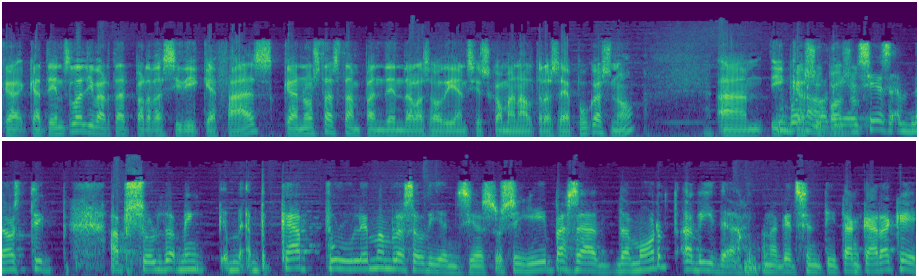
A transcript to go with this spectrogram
que, que tens la llibertat per decidir què fas, que no estàs tan pendent de les audiències com en altres èpoques, no? Um, i bueno, que suposo... audiències, no estic absolutament... cap problema amb les audiències. O sigui, he passat de mort a vida, en aquest sentit. Encara que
